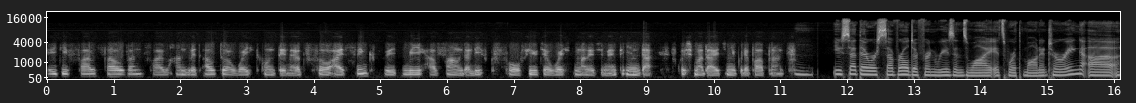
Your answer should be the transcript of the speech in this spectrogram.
85,500 outdoor waste containers. So I think we, we have found a risk for future waste management in the Fukushima Daiichi nuclear power plant. Mm. You said there were several different reasons why it's worth monitoring. Uh,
